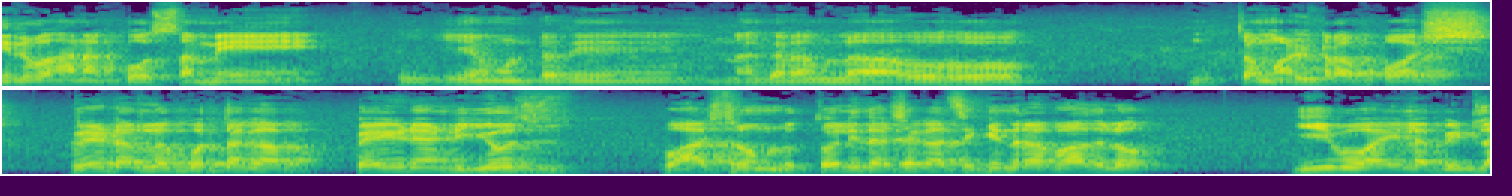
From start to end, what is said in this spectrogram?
నిర్వహణ కోసమే. ఏముంటుంది నగరంలో? ఓహో మొత్తం అల్ట్రా పాష్. గ్రేటర్లో కొత్తగా పెయిడ్ అండ్ యూజ్ వాష్రూమ్లు తొలి దశగా సికింద్రాబాద్లో ఈఓఐల బిడ్ల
